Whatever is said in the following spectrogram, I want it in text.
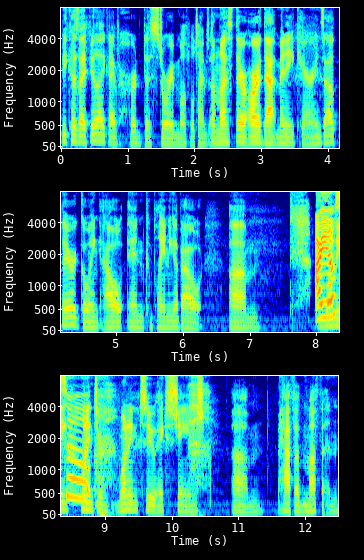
because I feel like I've heard this story multiple times unless there are that many Karens out there going out and complaining about um I wanting, also wanting to wanting to exchange um half a muffin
